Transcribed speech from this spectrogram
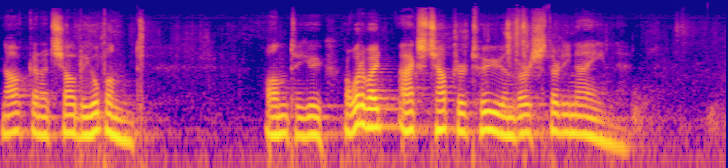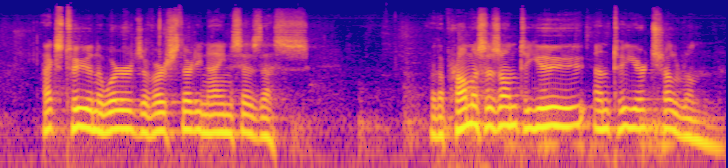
Knock, and it shall be opened unto you. Or what about Acts chapter 2 and verse 39? Acts 2 in the words of verse 39 says this For the promises unto you and to your children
